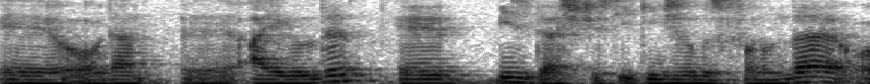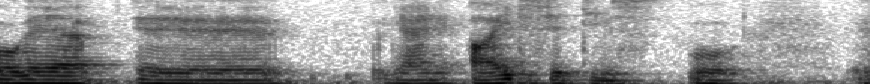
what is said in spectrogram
e, oradan e, ayrıldı. E, biz de açıkçası ikinci yılımız sonunda oraya e, yani ait hissettiğimiz o e,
